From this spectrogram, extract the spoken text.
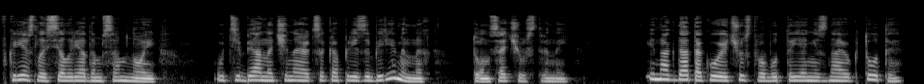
в кресло, сел рядом со мной. «У тебя начинаются капризы беременных?» — тон сочувственный. «Иногда такое чувство, будто я не знаю, кто ты».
